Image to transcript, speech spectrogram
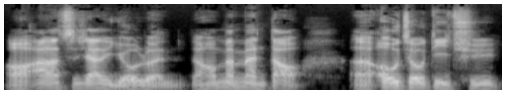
哦，阿拉斯加的游轮，然后慢慢到呃欧洲地区。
